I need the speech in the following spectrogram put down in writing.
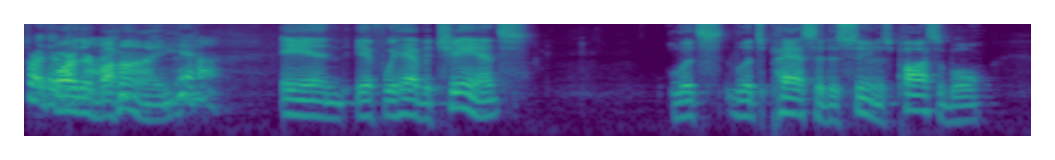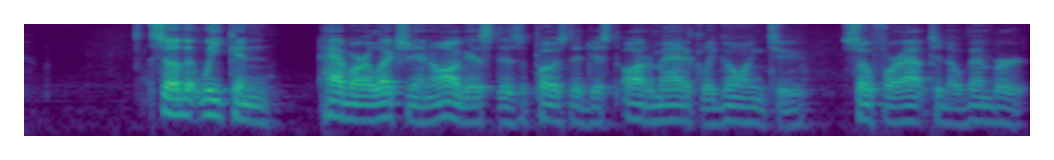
Further, farther behind. Yeah. And if we have a chance, let's let's pass it as soon as possible so that we can have our election in August as opposed to just automatically going to so far out to November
